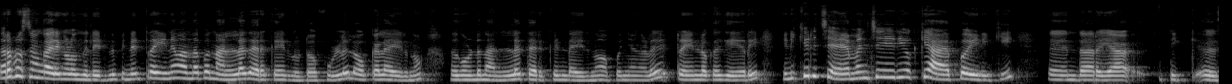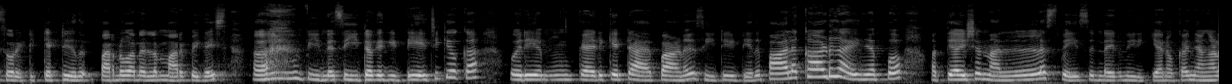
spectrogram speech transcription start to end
വേറെ പ്രശ്നവും കാര്യങ്ങളൊന്നും ഇല്ലായിരുന്നു. പിന്നെ ട്രെയിന് വന്നപ്പോൾ നല്ല തിരക്കായിരുന്നു കേട്ടോ ഫുള്ള് ലോക്കലായിരുന്നു അതുകൊണ്ട് നല്ല തിരക്കുണ്ടായിരുന്നു. അപ്പോൾ ഞങ്ങൾ ട്രെയിനിലൊക്കെ കയറി എനിക്കൊരു ചേമഞ്ചേരിയൊക്കെ ആയപ്പോൾ എനിക്ക് എന്താ പറയുക ടിക് സോറി ടിക്കറ്റ് പറഞ്ഞു പറഞ്ഞെല്ലാം മാറിപ്പോയി ഗൈസ് പിന്നെ സീറ്റൊക്കെ കിട്ടി. ചേച്ചിക്കൊക്കെ ഒരു കാലിക്കറ്റ് ആപ്പാണ് സീറ്റ് കിട്ടിയത്. പാലക്കാട് കഴിഞ്ഞപ്പോൾ അത്യാവശ്യം നല്ല സ്പേസ് ഉണ്ടായിരുന്നു ഇരിക്കാനൊക്കെ. ഞങ്ങൾ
